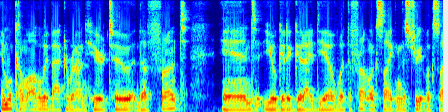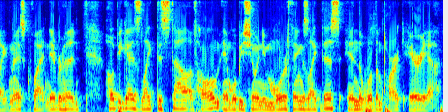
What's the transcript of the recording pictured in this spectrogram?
and we'll come all the way back around here to the front and you'll get a good idea of what the front looks like and the street looks like. Nice, quiet neighborhood. Hope you guys like this style of home, and we'll be showing you more things like this in the Woodland Park area.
